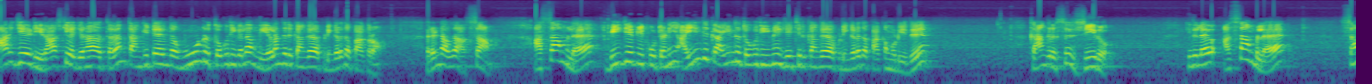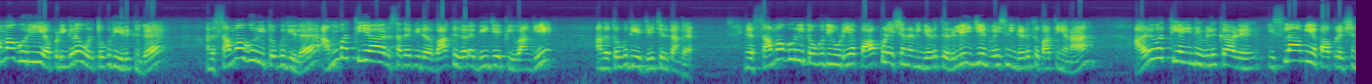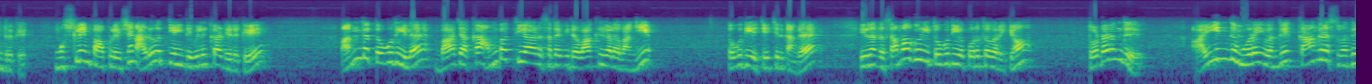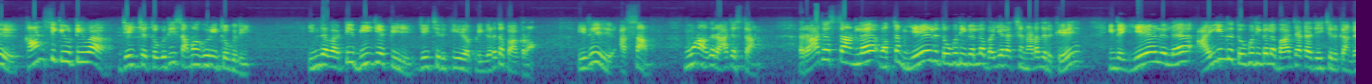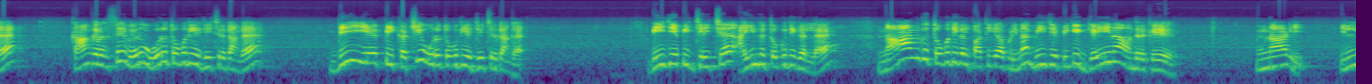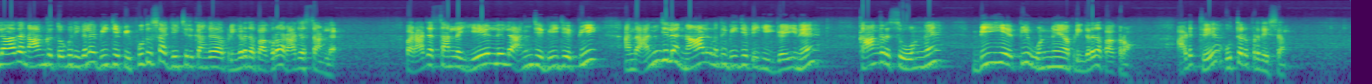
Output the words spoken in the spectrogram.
ஆர்ஜேடி ராஷ்டிரிய ஜனதா தளம் தங்கிட்ட இந்த மூன்று தொகுதிகளை அவங்க இழந்திருக்காங்க அப்படிங்கிறத பார்க்குறோம் ரெண்டாவது அஸ்ஸாம். அசாமில் பிஜேபி கூட்டணி ஐந்துக்கு ஐந்து தொகுதியுமே ஜெயிச்சிருக்காங்க அப்படிங்கிறத பார்க்க முடியுது. காங்கிரஸ் ஜீரோ இதில் அஸ்ஸாமில் சமகுரி அப்படிங்கிற ஒரு தொகுதி இருக்குங்க. அந்த சமகுரி தொகுதியில் ஐம்பத்தி ஆறு சதவீத வாக்குகளை பிஜேபி வாங்கி அந்த தொகுதியை ஜெயிச்சிருக்காங்க. இந்த சமகுரி தொகுதியுடைய பாப்புலேஷனை நீங்கள் எடுத்து ரிலீஜியன் வைஸ் நீங்கள் எடுத்து பார்த்தீங்கன்னா அறுபத்தி ஐந்து விழுக்காடு இஸ்லாமிய பாப்புலேஷன் இருக்குது முஸ்லீம் பாப்புலேஷன் அறுபத்தி ஐந்து விழுக்காடு இருக்குது அந்த தொகுதியில் பாஜக ஐம்பத்தி ஆறு சதவீத வாக்குகளை வாங்கி தொகுதியை ஜெயிச்சிருக்காங்க. இதில் அந்த சமகுரி தொகுதியை பொறுத்த வரைக்கும் தொடர்ந்து ஐந்து முறை வந்து காங்கிரஸ் வந்து கான்ஸ்டிக்யூட்டிவாக ஜெயிச்ச தொகுதி சமகுரி தொகுதி. இந்த வாட்டி பிஜேபி ஜெயிச்சிருக்கு அப்படிங்கிறத பார்க்குறோம் இது அஸ்ஸாம் மூணாவது ராஜஸ்தான். ராஜஸ்தானில் மொத்தம் ஏழு தொகுதிகளில் பை எலெக்ஷன் நடந்திருக்கு. இந்த ஏழில் ஐந்து தொகுதிகளை பாஜக ஜெயிச்சிருக்காங்க. காங்கிரஸ் வெறும் ஒரு தொகுதியை ஜெயிச்சிருக்காங்க. பிஏபி கட்சி ஒரு தொகுதியை ஜெயிச்சிருக்காங்க. பிஜேபி ஜெயிச்ச ஐந்து தொகுதிகளில் நான்கு தொகுதிகள் பார்த்தீங்க அப்படின்னா பிஜேபிக்கு கெயினாக வந்திருக்கு. முன்னாடி இல்லாத நான்கு தொகுதிகளை பிஜேபி புதுசாக ஜெயிச்சிருக்காங்க அப்படிங்கிறத பார்க்குறோம் ராஜஸ்தானில். இப்போ ராஜஸ்தானில் ஏழில் அஞ்சு பிஜேபி அந்த அஞ்சில் நாலு வந்து பிஜேபிக்கு கெயினு காங்கிரஸ் ஒன்று பிஏபி ஒன்று அப்படிங்கிறத பார்க்குறோம். அடுத்து உத்தரப்பிரதேசம்.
